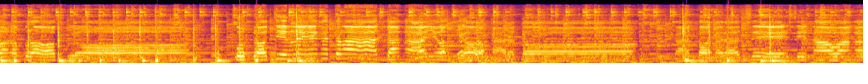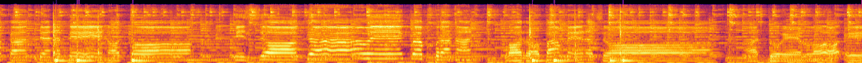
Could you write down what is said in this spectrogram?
lan praga kutha cilik telatang ayo yogyakarta katon resi sinawang kancen tinata bisa gawe kepranan para pamirsa. Aduh eloke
